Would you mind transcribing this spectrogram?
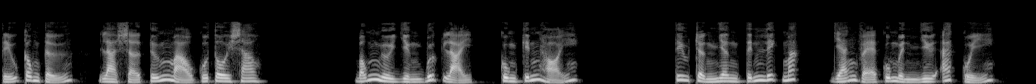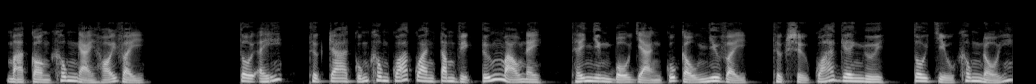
Tiểu công tử, là sợ tướng mạo của tôi sao? Bóng người dừng bước lại, cung kính hỏi. Tiêu Trần Nhân tính liếc mắt, dáng vẻ của mình như ác quỷ, mà còn không ngại hỏi vậy. Tôi ấy, thực ra cũng không quá quan tâm việc tướng mạo này, thế nhưng bộ dạng của cậu như vậy, thực sự quá ghê người, tôi chịu không nổi.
